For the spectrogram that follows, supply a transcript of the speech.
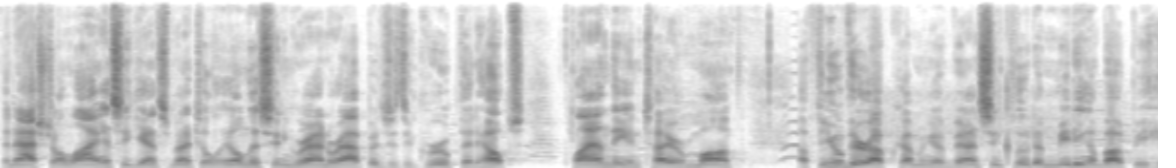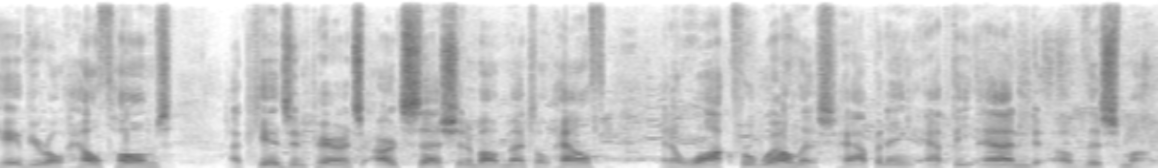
The National Alliance Against Mental Illness in Grand Rapids is a group that helps plan the entire month. A few of their upcoming events include a meeting about behavioral health homes, a kids and parents art session about mental health, and a walk for wellness happening at the end of this month.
